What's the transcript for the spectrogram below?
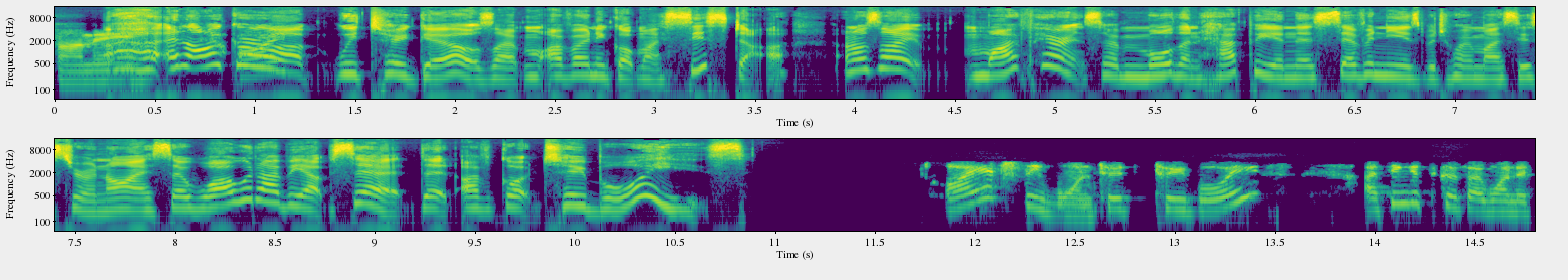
funny? uh, and I grew I- up with two girls. Like I've only got my sister, and I was like, my parents are more than happy, and there's seven years between my sister and I. So why would I be upset that I've got two boys? I actually wanted two boys. I think it's because I wanted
